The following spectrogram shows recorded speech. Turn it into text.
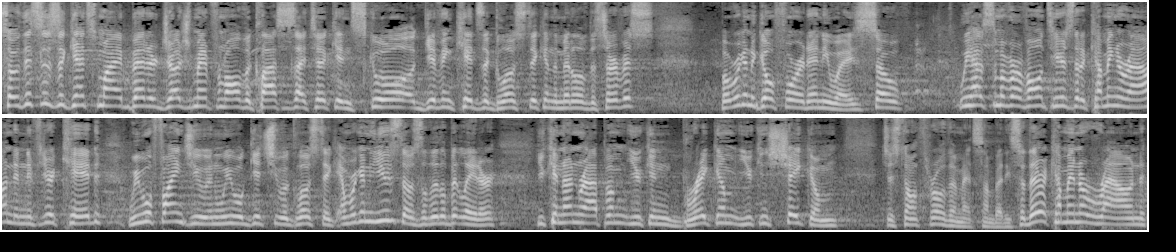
So, this is against my better judgment from all the classes I took in school, giving kids a glow stick in the middle of the service. But we're going to go for it anyways. So, we have some of our volunteers that are coming around, and if you're a kid, we will find you and we will get you a glow stick. And we're going to use those a little bit later. You can unwrap them, you can break them, you can shake them. Just don't throw them at somebody. So they're coming around, and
